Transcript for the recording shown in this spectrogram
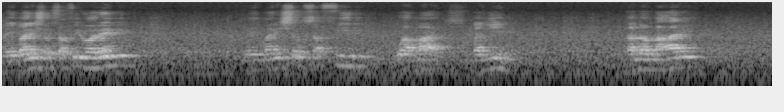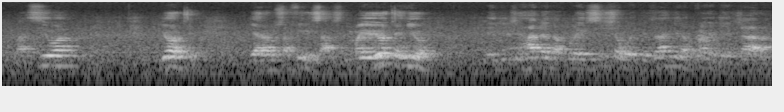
Tunaimarisha usafiri wa reli, tunaimarisha usafiri wa maji majini, kando ya bahari, maziwa, yote yana usafiri sasa. Kwa hiyo yote hiyo ni jitihada za kurahisisha uwekezaji na kufanya biashara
